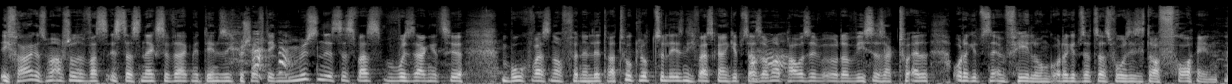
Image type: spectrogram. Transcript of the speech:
Ich frage es mal Abschluss, was ist das nächste Werk, mit dem Sie sich beschäftigen müssen? Ist es was, wo Sie sagen, jetzt hier ein Buch, was noch für den Literaturclub zu lesen? Ich weiß gar nicht, gibt es da Aha. Sommerpause oder wie ist es aktuell? Oder gibt es eine Empfehlung oder gibt es etwas, wo Sie sich darauf freuen?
